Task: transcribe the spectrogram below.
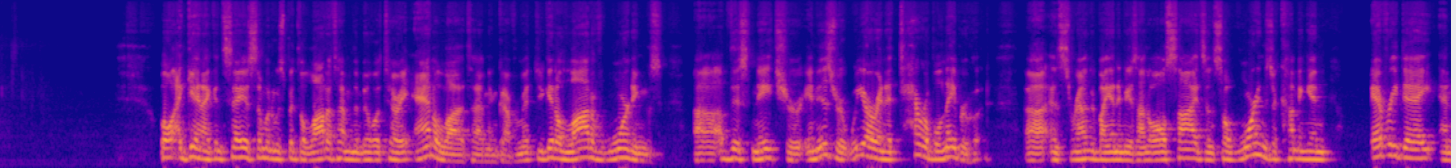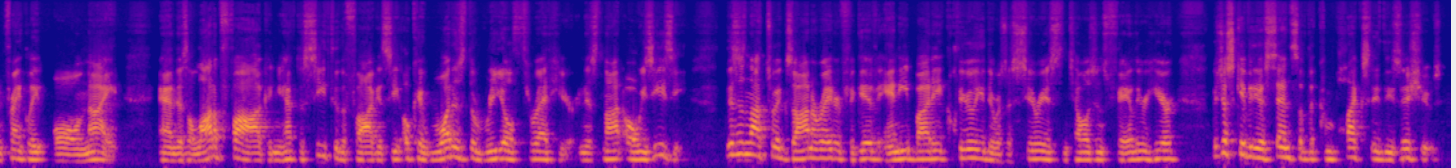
Well, again, I can say as someone who spent a lot of time in the military and a lot of time in government, you get a lot of warnings uh, of this nature in Israel. We are in a terrible neighborhood uh, and surrounded by enemies on all sides. And so warnings are coming in every day and, frankly, all night. And there's a lot of fog, and you have to see through the fog and see, okay, what is the real threat here? And it's not always easy. This is not to exonerate or forgive anybody. Clearly, there was a serious intelligence failure here, but just give you a sense of the complexity of these issues.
